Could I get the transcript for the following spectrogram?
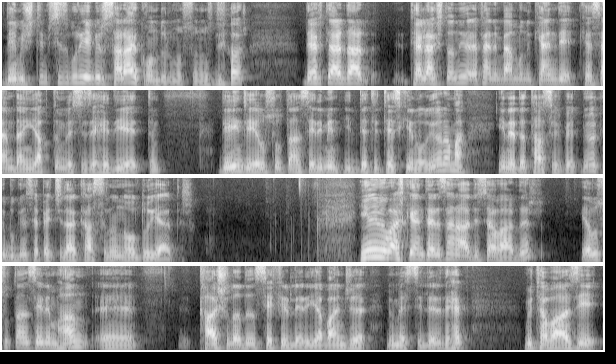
demiştim. Siz buraya bir saray kondurmuşsunuz diyor. Defterdar telaşlanıyor. Efendim ben bunu kendi kesemden yaptım ve size hediye ettim. Deyince Yavuz Sultan Selim'in hiddeti teskin oluyor ama yine de tasvip etmiyor ki bugün sepetçiler kasrının olduğu yerdir. Yine bir başka enteresan hadise vardır. Yavuz Sultan Selim Han e, karşıladığı sefirleri, yabancı mümessilleri de hep mütevazi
